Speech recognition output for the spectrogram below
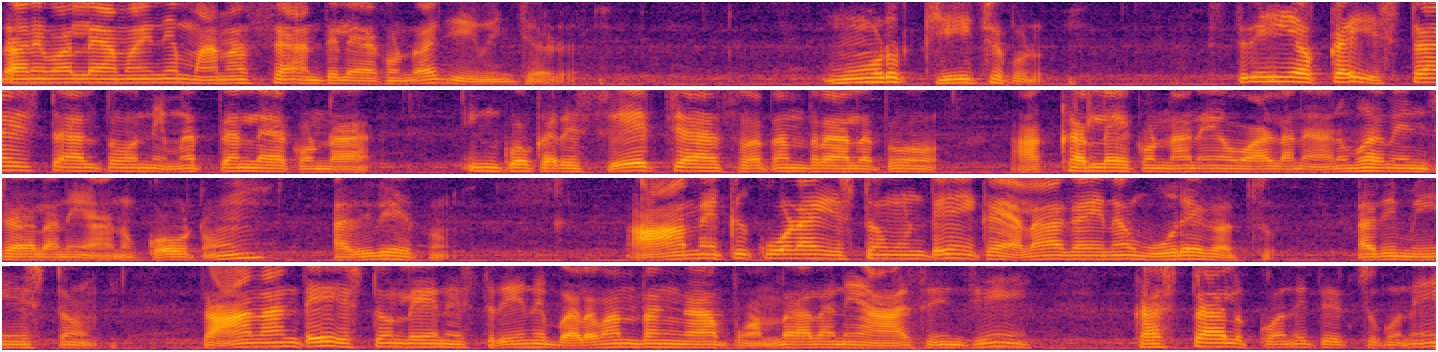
దానివల్ల ఏమైంది? మనశ్శాంతి లేకుండా జీవించాడు. మూడు కీచకుడు. స్త్రీ యొక్క ఇష్టాయిష్టాలతో నిమిత్తం లేకుండా ఇంకొకరి స్వేచ్ఛ స్వతంత్రాలతో అక్కర్లేకుండానే వాళ్ళని అనుభవించాలని అనుకోవటం అవివేకం. ఆమెకు కూడా ఇష్టం ఉంటే ఇక ఎలాగైనా ఊరేగచ్చు. అది మీ ఇష్టం. తానంటే ఇష్టం లేని స్త్రీని బలవంతంగా పొందాలని ఆశించి కష్టాలు కొని తెచ్చుకుని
